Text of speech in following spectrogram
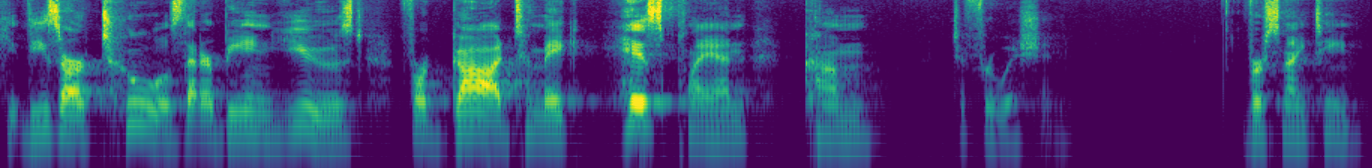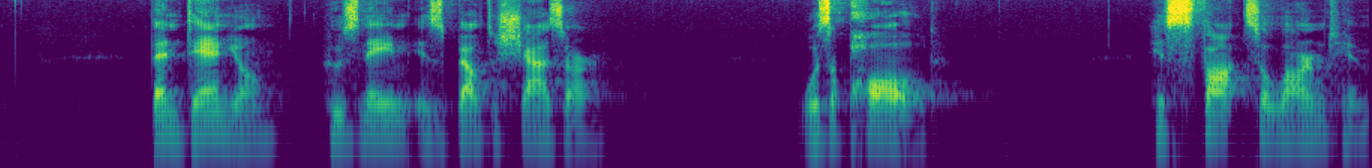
He, these are tools that are being used for God to make his plan come to fruition. Verse 19 Then Daniel, whose name is Belteshazzar, was appalled. His thoughts alarmed him.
